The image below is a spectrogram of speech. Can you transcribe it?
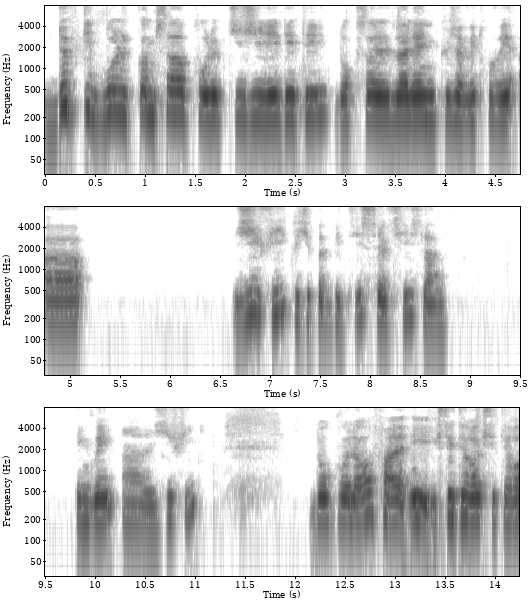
deux petites boules comme ça pour le petit gilet d'été. Donc ça, la laine que j'avais trouvé à Jiffy, que j'ai pas de bêtises, celle-ci, c'est la Penguin, un Jiffy. Donc voilà, enfin, et etc., etc.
